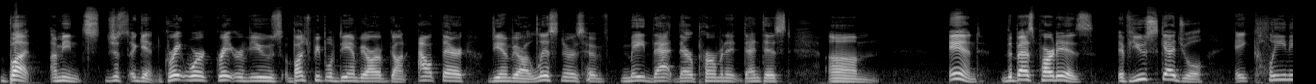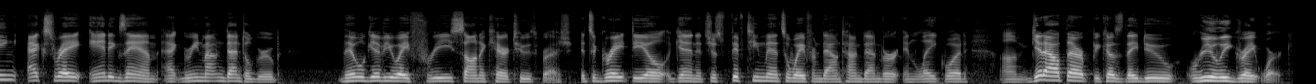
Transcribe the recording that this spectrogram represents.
but I mean, just again, great work, great reviews. A bunch of people of DNVR have gone out there. DNVR listeners have made that their permanent dentist. Um, and the best part is, if you schedule a cleaning, X-ray, and exam at Green Mountain Dental Group, they will give you a free Sonicare toothbrush. It's a great deal. Again, it's just 15 minutes away from downtown Denver in Lakewood. Um, get out there because they do really great work.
